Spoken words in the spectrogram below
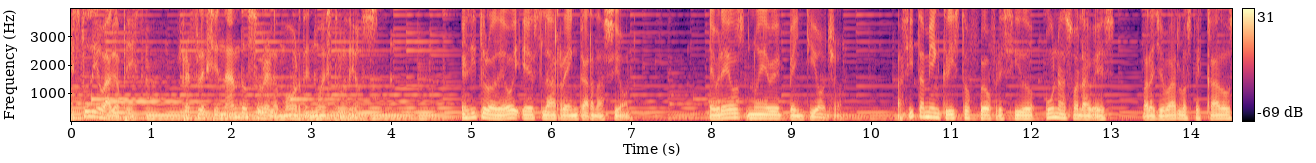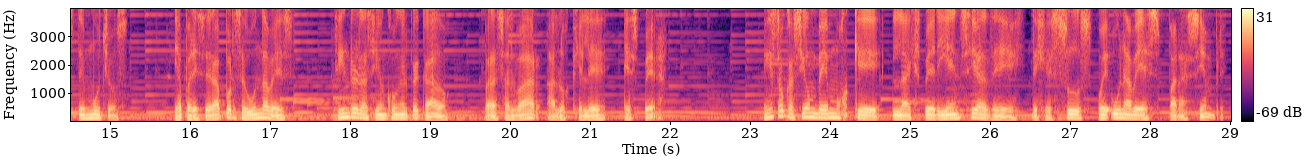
Estudio Agape, reflexionando sobre el amor de nuestro Dios. El título de hoy es La reencarnación. Hebreos 9:28. Así también Cristo fue ofrecido una sola vez para llevar los pecados de muchos, y aparecerá por segunda vez, sin relación con el pecado, para salvar a los que le esperan. En esta ocasión vemos que la experiencia de, de Jesús fue una vez para siempre.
